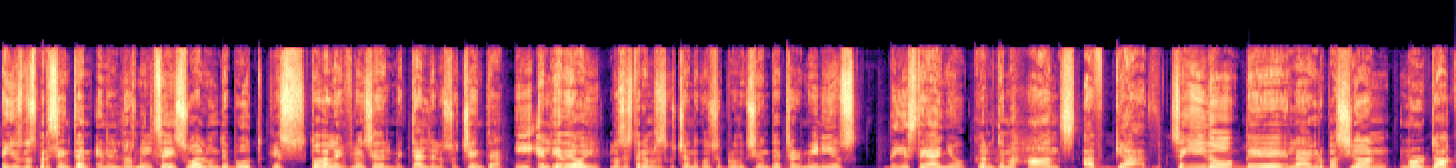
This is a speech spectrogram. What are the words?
Ellos nos presentan en el 2006 su álbum debut, que es toda la influencia del metal de los 80, y el día de hoy los estaremos escuchando con su producción de Terminus de este año con el tema Hands of God, seguido de la agrupación Murdoch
